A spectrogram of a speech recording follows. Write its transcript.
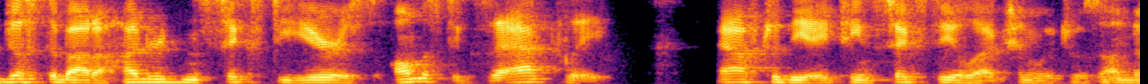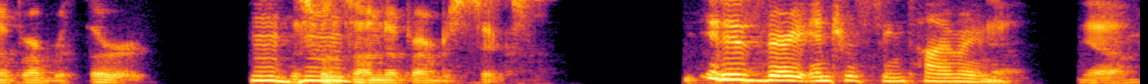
just about 160 years, almost exactly after the 1860 election, which was on November 3rd. Mm-hmm. This one's on November 6th. It is very interesting timing. Yeah. yeah.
